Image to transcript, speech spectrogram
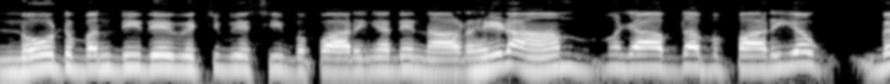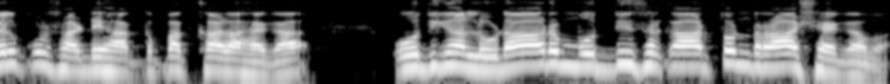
ਨੋਟਬੰਦੀ ਦੇ ਵਿੱਚ ਵੀ ਅਸੀਂ ਵਪਾਰੀਆਂ ਦੇ ਨਾਲ ਜਿਹੜਾ ਆਮ ਪੰਜਾਬ ਦਾ ਵਪਾਰੀ ਆ, ਉਹ ਬਿਲਕੁਲ ਸਾਡੇ ਹੱਕ ਪੱਖ ਵਾਲਾ ਹੈਗਾ। ਉਹਦੀਆਂ ਲੋੜਾਂ, ਔਰ ਮੋਦੀ ਸਰਕਾਰ ਤੋਂ ਨਿਰਾਸ਼ ਹੈਗਾ ਵਾ।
